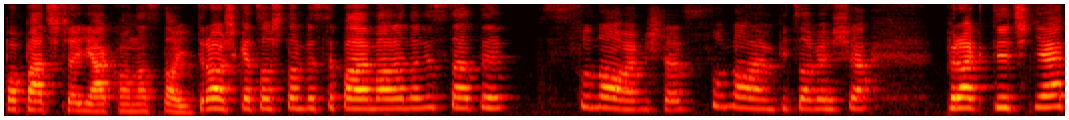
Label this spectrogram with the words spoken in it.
popatrzcie jak ona stoi, troszkę coś tam wysypałem, ale no niestety zsunąłem się, zsunąłem widzowie się. Praktycznie,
